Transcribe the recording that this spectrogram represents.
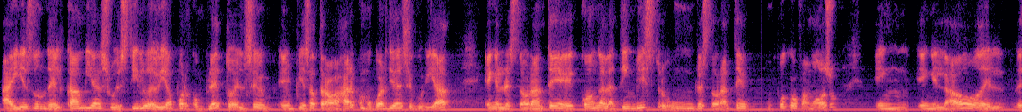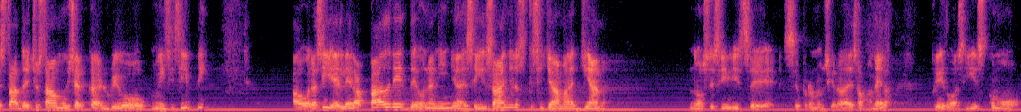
ahí es donde él cambia su estilo de vida por completo. Él se empieza a trabajar como guardia de seguridad en el restaurante Conga Latin Bistro, un restaurante un poco famoso en, en el lado del, está, de hecho estaba muy cerca del río Mississippi. Ahora sí, él era padre de una niña de seis años que se llama Gianna no sé si se, se, pronunciará de esa manera, pero así es como,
